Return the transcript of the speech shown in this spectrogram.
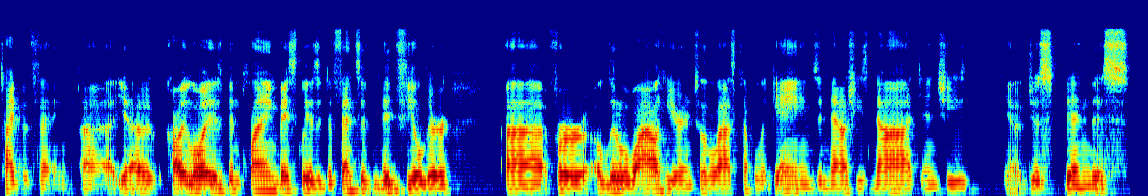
type of thing. Uh, you know, Carli Lloyd has been playing basically as a defensive midfielder uh, for a little while here until the last couple of games, and now she's not, and she's you know just been this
